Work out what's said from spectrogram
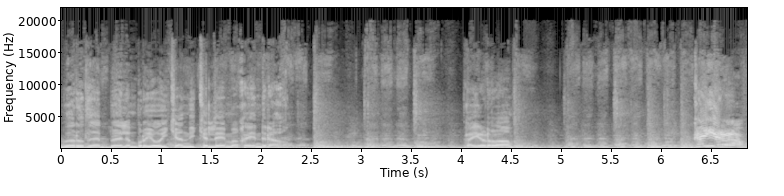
വെറുതെ ബലം പ്രയോഗിക്കാൻ നിൽക്കല്ലേ മഹേന്ദ്ര? കൈയിടറാം. കൈയിടറാം.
